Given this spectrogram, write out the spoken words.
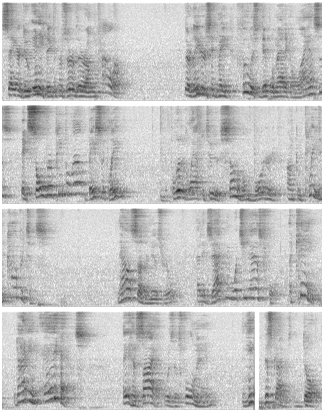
say or do anything to preserve their own power. Their leaders had made foolish diplomatic alliances. They'd sold their people out, basically. And the political aptitude of some of them bordered on complete incompetence. Now southern Israel had exactly what she'd asked for, a king, a guy named Ahaz. Ahaziah was his full name, this guy was dull.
